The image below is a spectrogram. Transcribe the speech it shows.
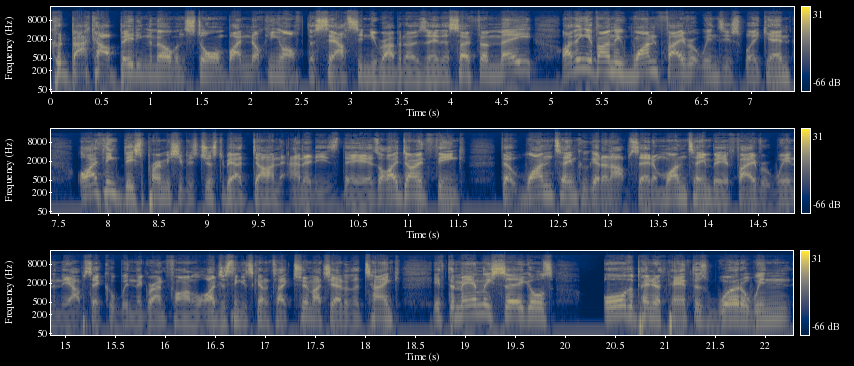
could back up beating the Melbourne Storm by knocking off the South Sydney Rabbitohs either. So for me, I think if only one favourite wins this weekend, I think this premiership is just about done and it is theirs. I don't think that one team could get an upset and one team be a favourite win and the upset could win the grand final. I just think it's going to take too much out of the tank. If the Manly Seagulls or the Penrith Panthers were to win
